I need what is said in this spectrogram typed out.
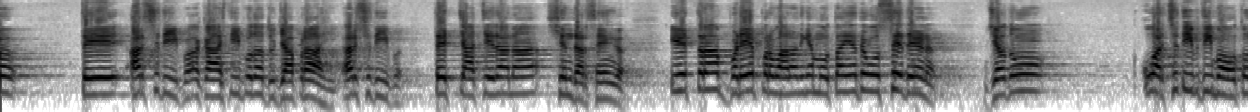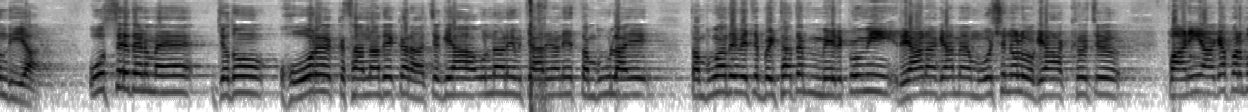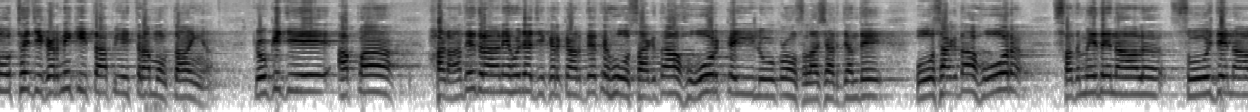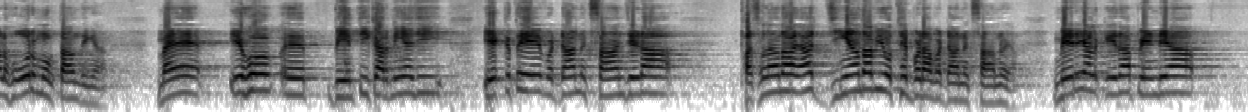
ਤੇ ਅਰਸ਼ਦੀਪ, ਆਕਾਸ਼ਦੀਪ ਉਹਦਾ ਦੂਜਾ ਭਰਾ ਸੀ, ਅਰਸ਼ਦੀਪ ਤੇ ਚਾਚੇ ਦਾ ਨਾਂ ਸ਼ਿੰਦਰ ਸਿੰਘ। ਇਸ ਤਰ੍ਹਾਂ ਬੜੇ ਪਰਿਵਾਰਾਂ ਦੀਆਂ ਮੌਤਾਂ ਆਈਆਂ ਤੇ ਉਸੇ ਦਿਨ ਜਦੋਂ ਉਹ ਅਰਸ਼ਦੀਪ ਦੀ ਮੌਤ ਹੁੰਦੀ ਆ, ਉਸੇ ਦਿਨ ਮੈਂ ਜਦੋਂ ਹੋਰ ਕਿਸਾਨਾਂ ਦੇ ਘਰਾਂ 'ਚ ਗਿਆ, ਉਹਨਾਂ ਨੇ ਵਿਚਾਰਿਆਂ ਨੇ ਤੰਬੂ ਲਾਏ, ਤੰਬੂਆਂ ਦੇ ਵਿੱਚ ਬੈਠਾ ਤੇ ਮੇਰੇ ਕੋ ਵੀ ਰਿਆ ਨਾ ਗਿਆ, ਮੈਂ ਇਮੋਸ਼ਨਲ ਹੋ ਗਿਆ, ਅੱਖ 'ਚ ਪਾਣੀ ਆ ਗਿਆ, ਪਰ ਮੈਂ ਉੱਥੇ ਜ਼ਿਕਰ ਨਹੀਂ ਕੀਤਾ ਵੀ ਇਸ ਤਰ੍ਹਾਂ ਮੌਤਾਂ ਆਈਆਂ ਕਿਉਂਕਿ ਜੇ ਆਪਾਂ ਹੜਾਂ ਦੇ ਦੌਰਾਨ ਇਹੋ ਜਿਹਾ ਜ਼ਿਕਰ ਕਰਦੇ ਤੇ ਹੋ ਸਕਦਾ ਹੋਰ ਕਈ ਲੋਕ ਹੌਸਲਾ ਛੱਡ ਜਾਂਦੇ, ਹੋ ਸਕਦਾ ਹੋਰ ਸਦਮੇ ਦੇ ਨਾਲ, ਸੋਚ ਦੇ ਨਾਲ ਹੋਰ ਮੌਤਾਂ ਹੁੰਦੀਆਂ। ਮੈਂ ਇਹੋ ਬੇਨਤੀ ਕਰਨੀ ਆ ਜੀ, ਇੱਕ ਤੇ ਵੱਡਾ ਨੁਕਸਾਨ ਜਿਹੜਾ ਫਸਲਾਂ ਦਾ ਹੋਇਆ, ਜੀਆਂ ਦਾ ਵੀ ਉੱਥੇ ਬੜਾ ਵੱਡਾ ਨੁਕਸਾਨ ਹੋਇਆ। ਮੇਰੇ ਹਲਕੇ ਦਾ ਪਿੰਡ ਆ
